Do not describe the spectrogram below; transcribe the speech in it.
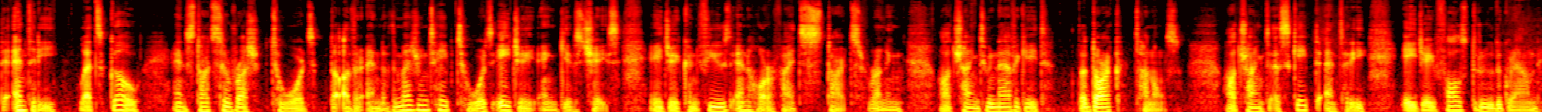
The entity lets go and starts to rush towards the other end of the measuring tape towards AJ and gives chase. AJ, confused and horrified, starts running while trying to navigate the dark tunnels. While trying to escape the entity, AJ falls through the ground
